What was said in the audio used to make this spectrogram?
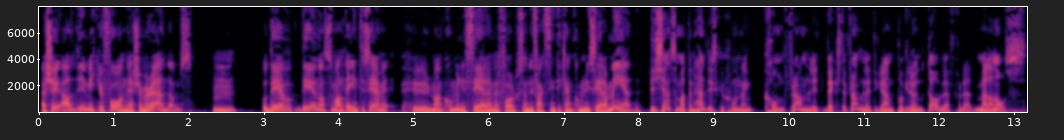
jag kör ju aldrig mikrofon när jag kör med randoms. Mm. Och det, det är något som alltid intresserar mig. Hur man kommunicerar med folk som du faktiskt inte kan kommunicera med. Det känns som att den här diskussionen kom fram lite, växte fram lite grann på grund av Left 4 Dead, mellan oss.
